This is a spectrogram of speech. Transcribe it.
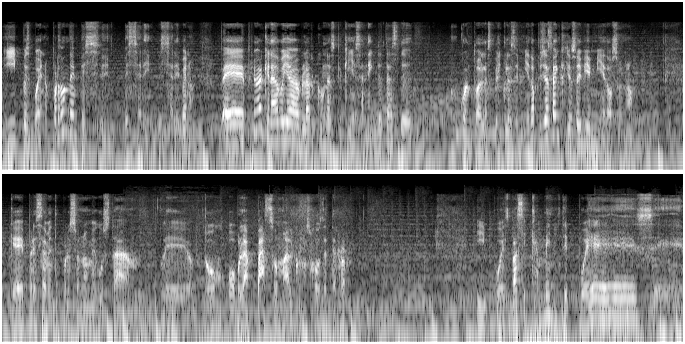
Y pues bueno, ¿por dónde empecé? empezaré? Empezaré. Bueno, eh, primero que nada voy a hablar con unas pequeñas anécdotas de en cuanto a las películas de miedo. Pues ya saben que yo soy bien miedoso, ¿no? Que precisamente por eso no me gusta o la paso mal con los juegos de terror. Y pues básicamente pues... Eh,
